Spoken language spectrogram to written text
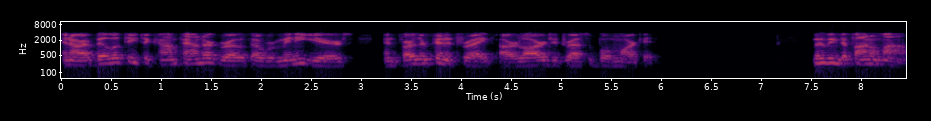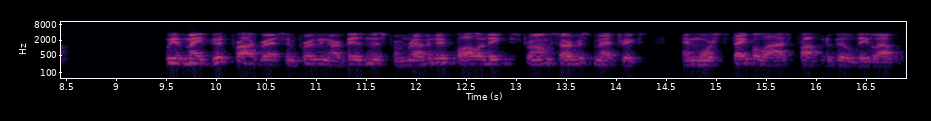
and our ability to compound our growth over many years and further penetrate our large addressable market. Moving to final mile. We have made good progress improving our business from revenue quality, strong service metrics, and more stabilized profitability levels,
